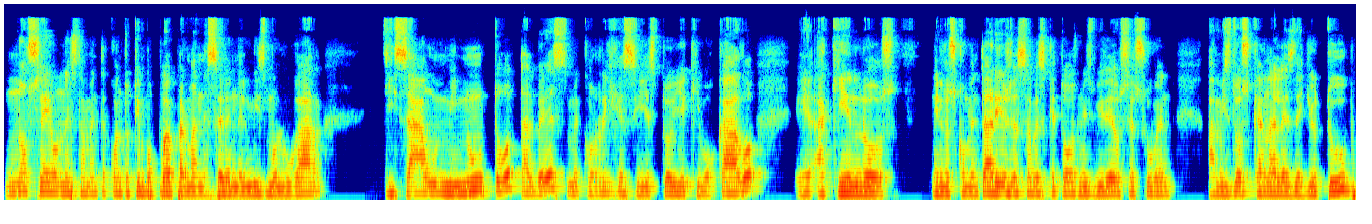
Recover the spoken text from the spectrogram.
no sé honestamente cuánto tiempo puede permanecer en el mismo lugar, quizá un minuto, tal vez, me corrige si estoy equivocado, eh, aquí en los, en los comentarios, ya sabes que todos mis videos se suben a mis dos canales de YouTube,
